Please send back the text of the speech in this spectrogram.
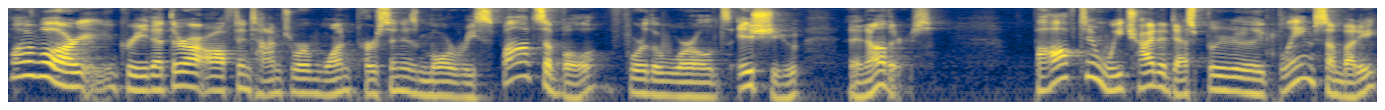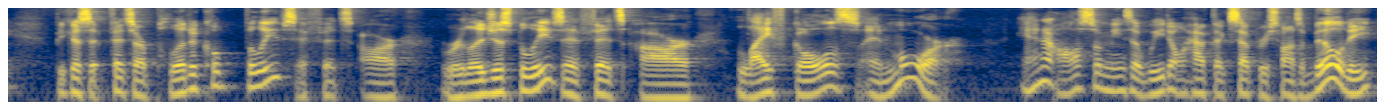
Well, I will agree that there are often times where one person is more responsible for the world's issue than others. But often we try to desperately blame somebody because it fits our political beliefs, it fits our religious beliefs, it fits our life goals, and more. And it also means that we don't have to accept responsibility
